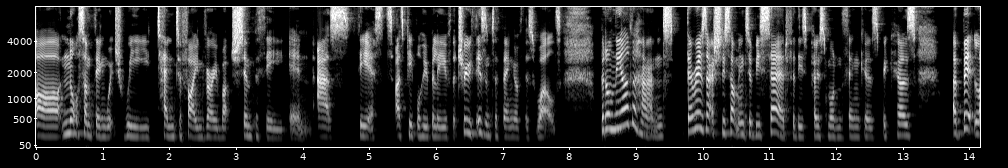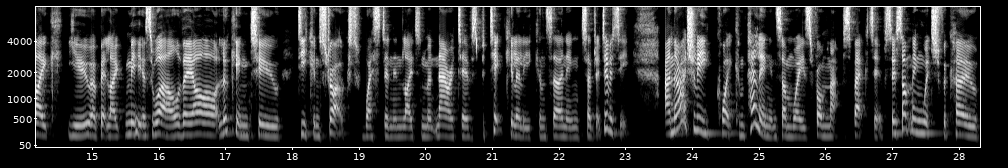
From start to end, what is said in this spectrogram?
are not something which we tend to find very much sympathy in as theists, as people who believe that truth isn't a thing of this world. But on the other hand, there is actually something to be said for these postmodern thinkers because a bit like you, a bit like me as well, they are looking to deconstruct Western Enlightenment narratives, particularly concerning subjectivity. And they're actually quite compelling in some ways from that perspective. So, something which Foucault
